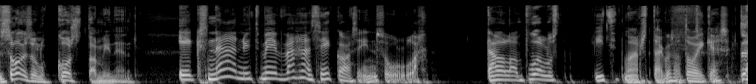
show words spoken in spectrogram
se olisi ollut kostaminen. Eiks nää nyt mene vähän sekaisin sulla? Tää ollaan puolust... Vitsit Marsta, kun sä oot oikees.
